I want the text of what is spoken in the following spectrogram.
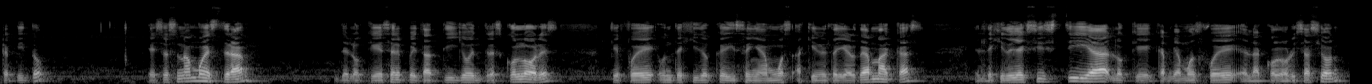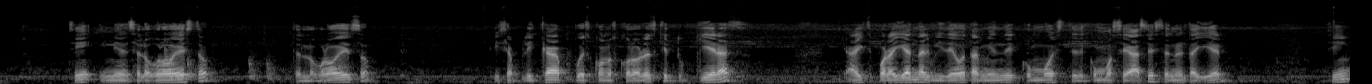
Repito, esto es una muestra de lo que es el petatillo en tres colores, que fue un tejido que diseñamos aquí en el taller de hamacas. El tejido ya existía, lo que cambiamos fue la colorización, ¿sí? Y miren, se logró esto te logró eso y se aplica pues con los colores que tú quieras ahí por ahí anda el video también de cómo este de cómo se hace está en el taller ¿sí?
